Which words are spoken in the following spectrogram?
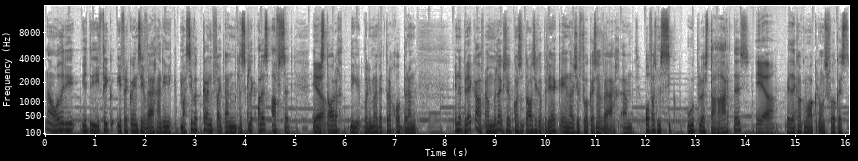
nou hol jy die jy het die, freku, die frekwensie weg en die massiewe kringfluit en dan moet jy skielik alles afsit en Ja. jy stadig die volume weer terug opbring en dit breek af. Nou onmiddellik is jou konsentrasie gebreek en is jou fokus nou weg. Ehm um, of as musiek hopeloos te hard is, Ja. weet jy kan ook maak dat ons fokus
